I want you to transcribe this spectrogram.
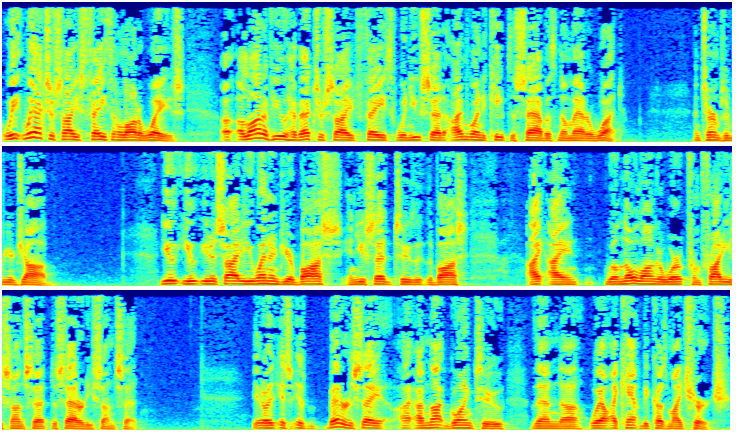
we, we exercise faith in a lot of ways. A, a lot of you have exercised faith when you said, I'm going to keep the Sabbath no matter what, in terms of your job. You, you, you decided, you went into your boss and you said to the, the boss, I, I will no longer work from Friday sunset to Saturday sunset. You know, it's, it's better to say I, I'm not going to than uh, well I can't because my church.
